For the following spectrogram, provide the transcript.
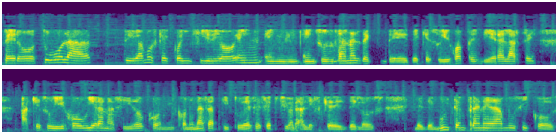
pero tuvo la digamos que coincidió en, en, sus ganas de, que su hijo aprendiera el arte a que su hijo hubiera nacido con, unas aptitudes excepcionales que desde los desde muy temprana edad músicos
